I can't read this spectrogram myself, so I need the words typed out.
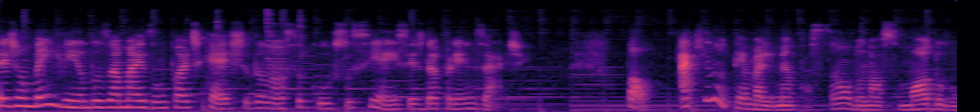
Sejam bem-vindos a mais um podcast do nosso curso Ciências da Aprendizagem. Bom, aqui no tema alimentação do nosso módulo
